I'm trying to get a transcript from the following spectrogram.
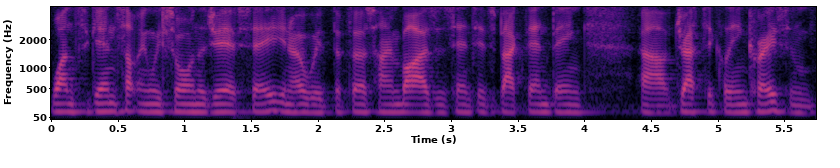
Once again, something we saw in the GFC, you know, with the first home buyers incentives back then being uh, drastically increased, and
